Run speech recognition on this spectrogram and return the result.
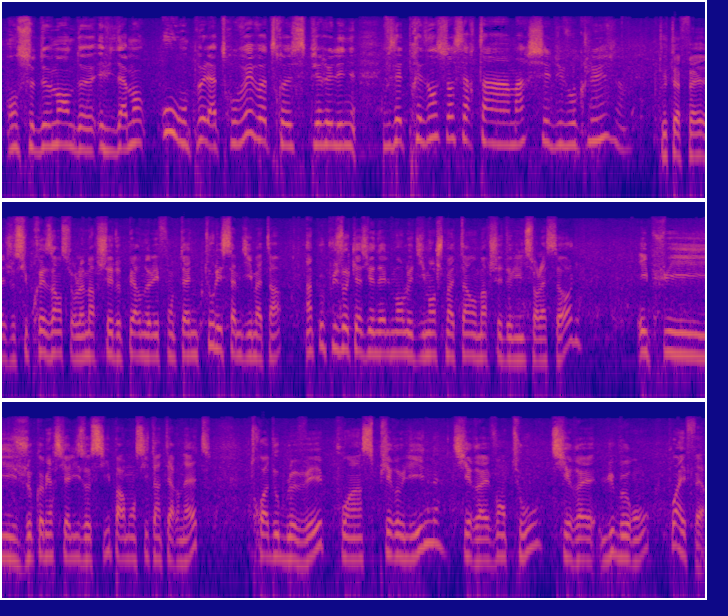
On se demande évidemment où on peut la trouver, votre spiruline. Vous êtes présent sur certains marchés du Vaucluse? Tout à fait. Je suis présent sur le marché de Pernod-les-Fontaines tous les samedis matins, un peu plus occasionnellement le dimanche matin au marché de l'île sur la Sorgue. Et puis je commercialise aussi par mon site internet www.spiruline-ventoux-luberon.fr.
